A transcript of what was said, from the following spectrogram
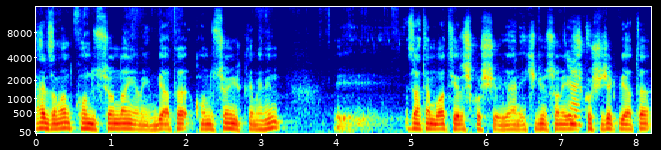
her zaman kondisyondan yanayım. Bir ata kondisyon yüklemenin e, zaten bu at yarış koşuyor. Yani iki gün sonra yarış Evet. koşacak bir ata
